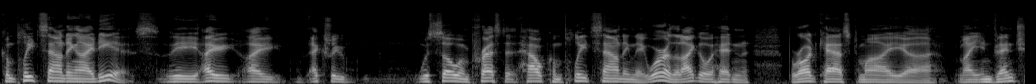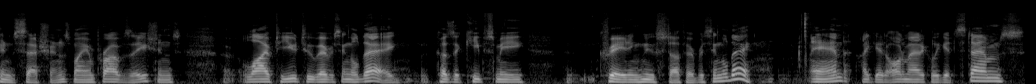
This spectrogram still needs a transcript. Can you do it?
complete sounding ideas. The I I actually was so impressed at how complete sounding they were that I go ahead and broadcast my uh, my invention sessions, my improvisations, uh, live to YouTube every single day because it keeps me creating new stuff every single day. And I get automatically get stems,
